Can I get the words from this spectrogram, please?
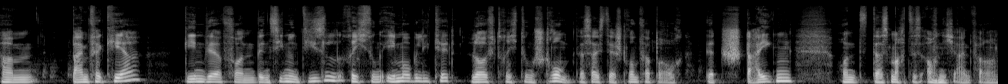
Ähm, beim Verkehr gehen wir von Benzin und Diesel Richtung E-Mobilität, läuft Richtung Strom. Das heißt, der Stromverbrauch wird steigen und das macht es auch nicht einfacher.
